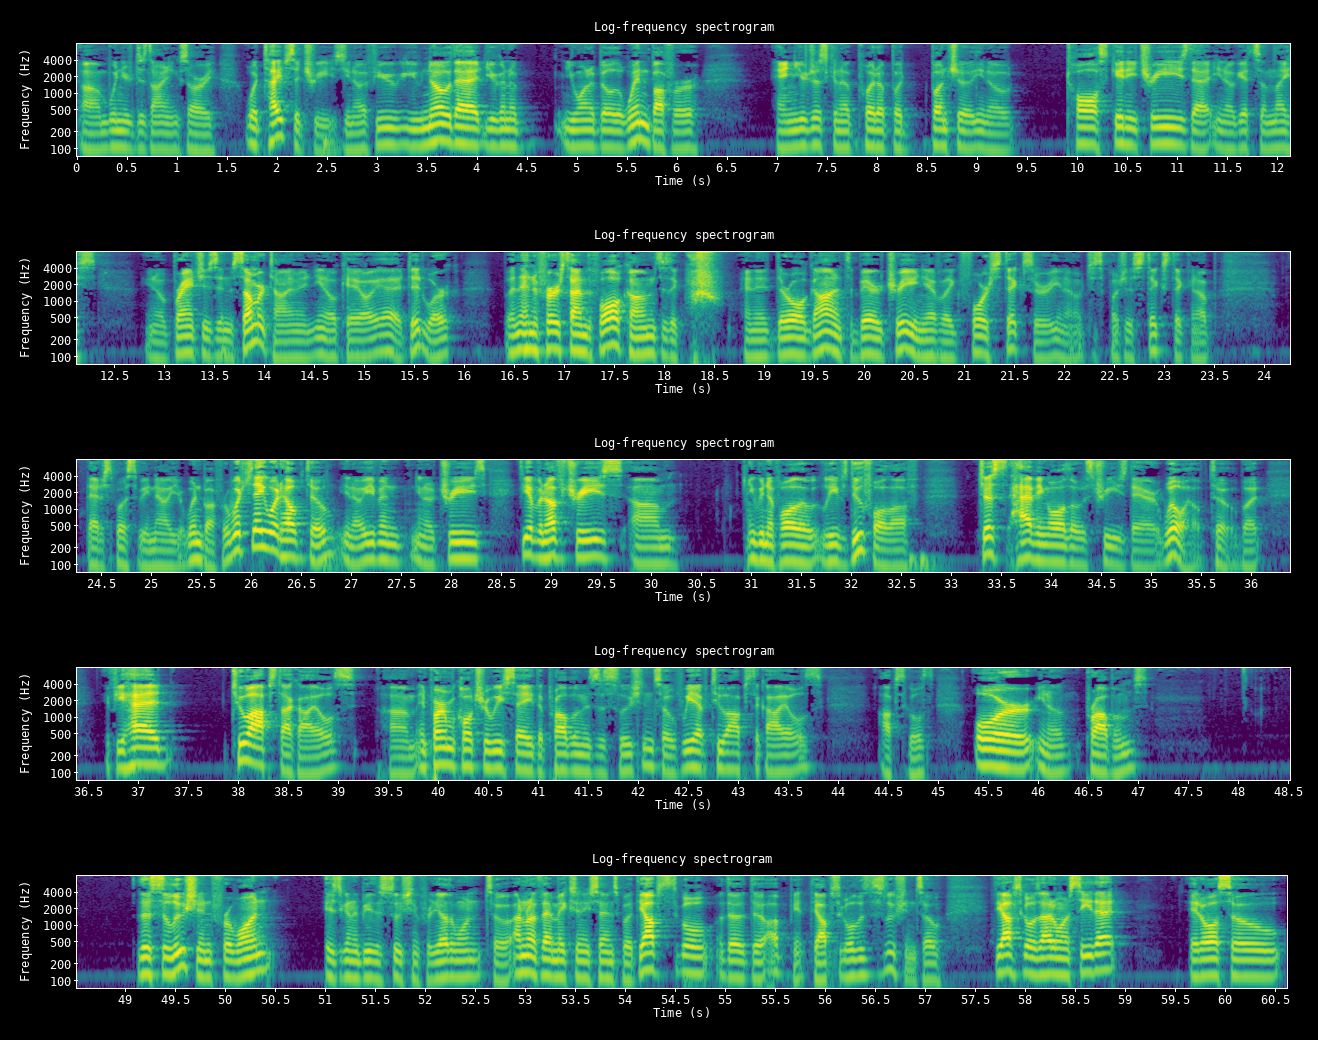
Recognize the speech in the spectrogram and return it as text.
um, when you're designing, sorry, what types of trees, you know, if you, you know that you're to, you want to build a wind buffer and you're just going to put up a bunch of, you know, tall, skinny trees that, you know, get some nice, you know, branches in the summertime and, you know, okay, oh yeah, it did work. But then the first time the fall comes, it's like, whew, and it, they're all gone. It's a bare tree, and you have like four sticks, or you know, just a bunch of sticks sticking up. That is supposed to be now your wind buffer, which they would help too. You know, even you know trees. If you have enough trees, um, even if all the leaves do fall off, just having all those trees there will help too. But if you had two obstacles, um, in permaculture we say the problem is the solution. So if we have two obstacles, obstacles, or you know problems, the solution for one is going to be the solution for the other one. So I don't know if that makes any sense, but the obstacle, the the the obstacle is the solution. So the obstacle is I don't want to see that. It also,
